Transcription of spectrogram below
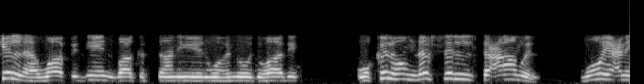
كلها وافدين باكستانيين وهنود وهذه وكلهم نفس التعامل. مو يعني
